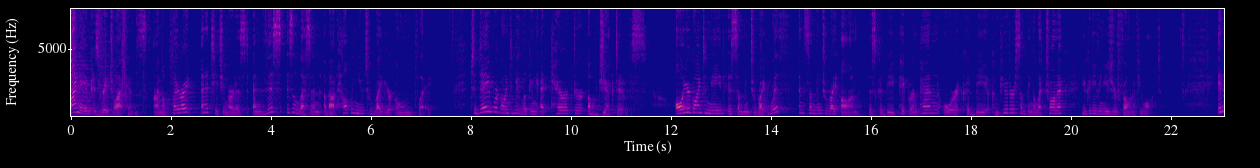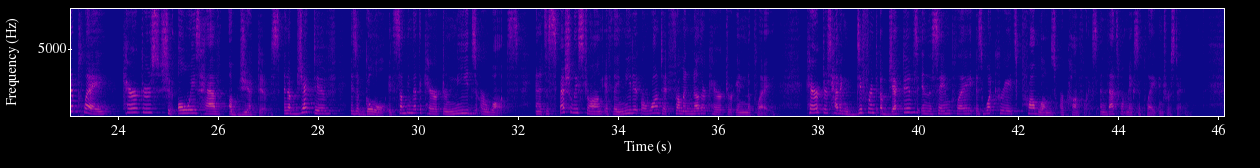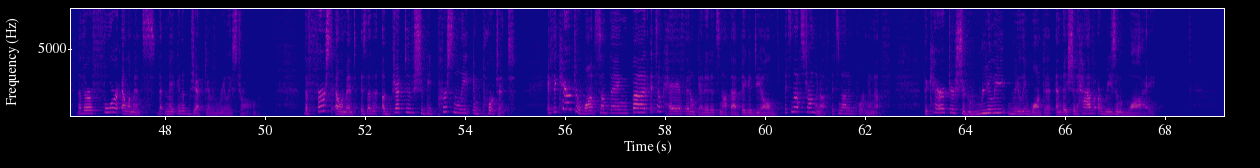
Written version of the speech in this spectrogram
My name is Rachel Atkins. I'm a playwright and a teaching artist, and this is a lesson about helping you to write your own play. Today we're going to be looking at character objectives. All you're going to need is something to write with and something to write on. This could be paper and pen, or it could be a computer, something electronic. You could even use your phone if you want. In a play, characters should always have objectives. An objective is a goal. It's something that the character needs or wants. And it's especially strong if they need it or want it from another character in the play. Characters having different objectives in the same play is what creates problems or conflicts, and that's what makes a play interesting. Now, there are four elements that make an objective really strong. The first element is that an objective should be personally important. If the character wants something, but it's okay if they don't get it, it's not that big a deal, it's not strong enough, it's not important enough. The character should really, really want it, and they should have a reason why.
